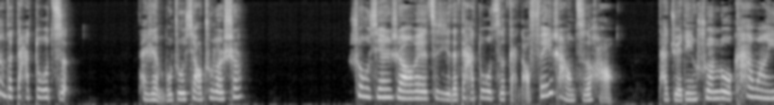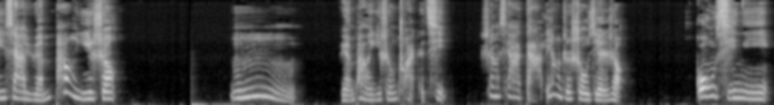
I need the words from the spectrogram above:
样的大肚子！他忍不住笑出了声。瘦先生为自己的大肚子感到非常自豪。他决定顺路看望一下圆胖医生。嗯，圆胖医生喘着气，上下打量着瘦先生。恭喜你！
